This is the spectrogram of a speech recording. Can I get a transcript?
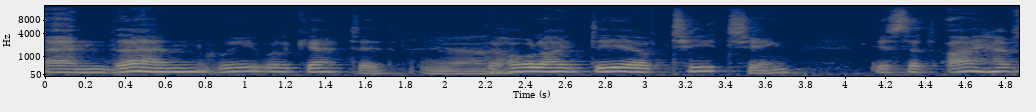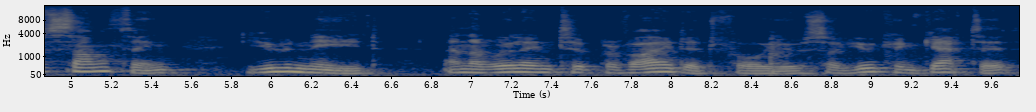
and then we will get it. Yeah. The whole idea of teaching is that I have something you need, and I'm willing to provide it for you, so you can get it,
